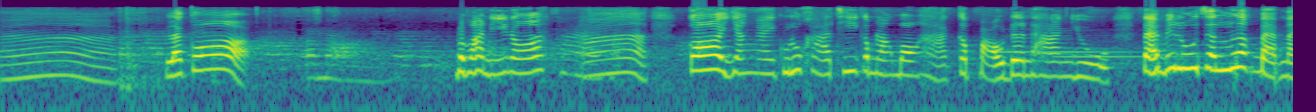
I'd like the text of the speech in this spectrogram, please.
อ่า แล้วก็ประมาณนี้ ประมาณนี้เนาะใช่ อ่าก็ยังไงคุณลูกค้าที่กำลังมองหากระเป๋าเดินทางอยู่ แต่ไม่รู้จะเลือกแบบไหน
